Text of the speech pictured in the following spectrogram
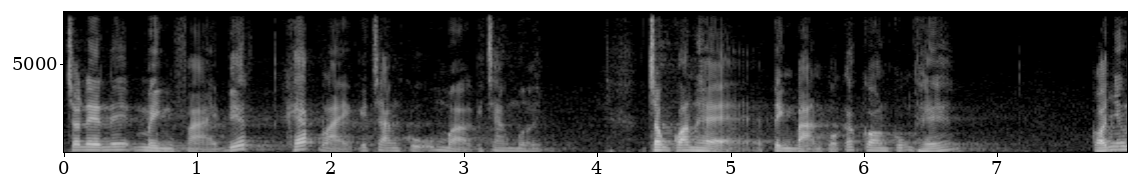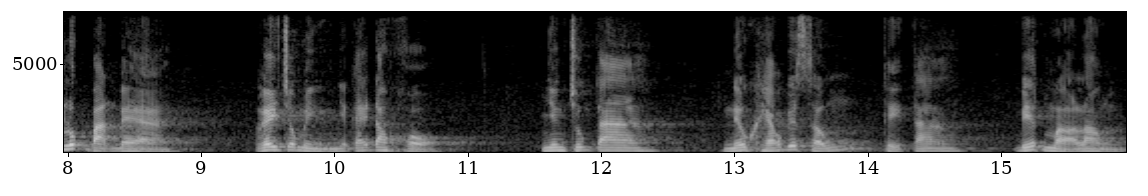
Cho nên ấy, mình phải biết khép lại cái trang cũ mở cái trang mới trong quan hệ tình bạn của các con cũng thế. Có những lúc bạn bè gây cho mình những cái đau khổ. Nhưng chúng ta nếu khéo biết sống thì ta biết mở lòng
